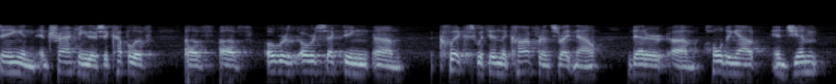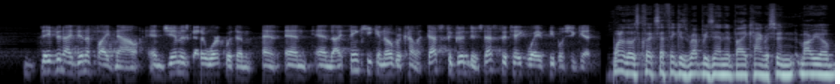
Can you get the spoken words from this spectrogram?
seeing and, and tracking, there's a couple of of, of over oversecting um, cliques within the conference right now that are um, holding out, and Jim they've been identified now, and Jim has got to work with them, and and and I think he can overcome it. That's the good news. That's the takeaway people should get. One of those cliques, I think, is represented by Congressman Mario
